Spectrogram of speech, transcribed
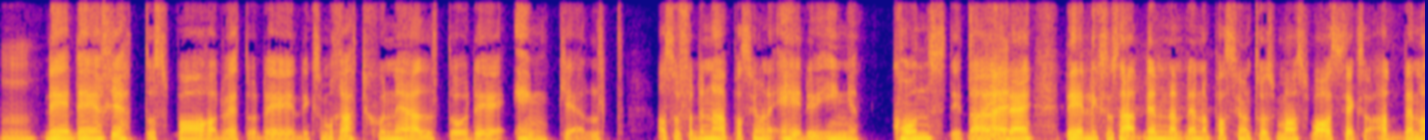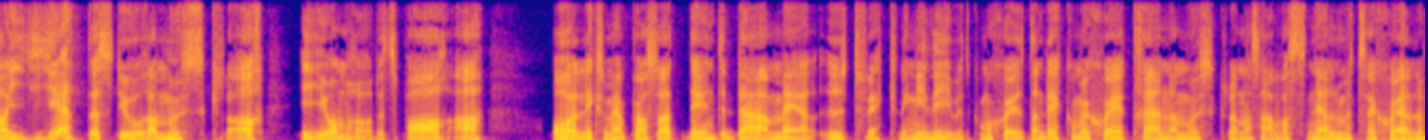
Mm. Det, det är rätt att spara, du vet, och det är liksom rationellt och det är enkelt. Alltså för den här personen är det ju inget konstigt. Nej. Det, det är liksom så här, denna, denna person, trots att man har sparat sex år, att den har jättestora muskler i området spara. Och liksom jag påstår att det är inte där mer utveckling i livet kommer ske, utan det kommer ske att träna musklerna, så här, vara snäll mot sig själv,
